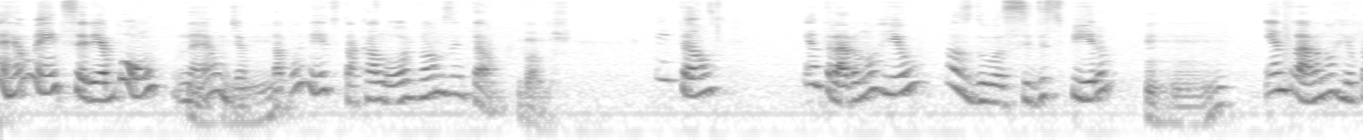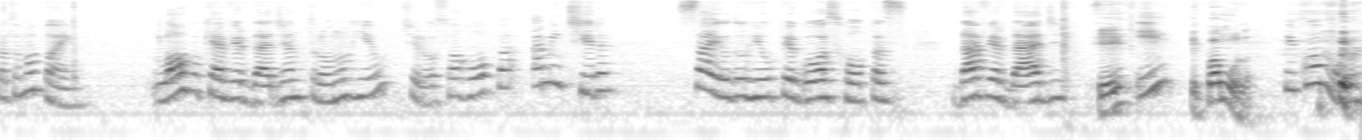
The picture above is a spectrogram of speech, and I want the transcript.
É, realmente seria bom, né? Um dia Uhum. tá bonito, tá calor, vamos então. Vamos. Então, entraram no rio, as duas se despiram Uhum. e entraram no rio para tomar banho. Logo que a verdade entrou no rio, tirou sua roupa, a mentira saiu do rio, pegou as roupas da verdade E e picou a mula. ficou o muro.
